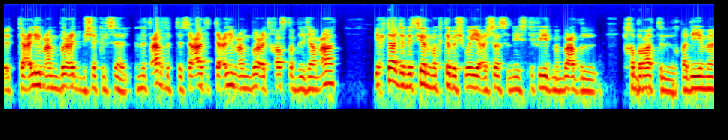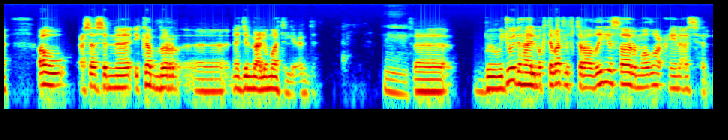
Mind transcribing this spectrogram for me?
التعليم عن بعد بشكل سهل. ان تعرف ساعات التعليم عن بعد خاصة في الجامعات يحتاج إنه يصير المكتبه شوية على أساس إنه يستفيد من بعض الخبرات القديمة. أو على أساس إنه يكبر آه، نجل المعلومات اللي عنده. فبوجود هاي المكتبات الافتراضية صار الموضوع حين أسهل.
